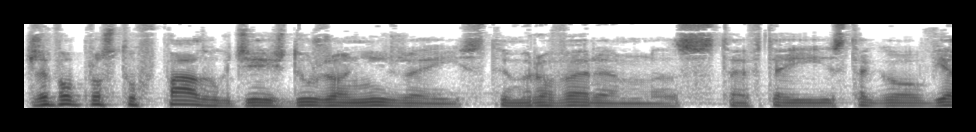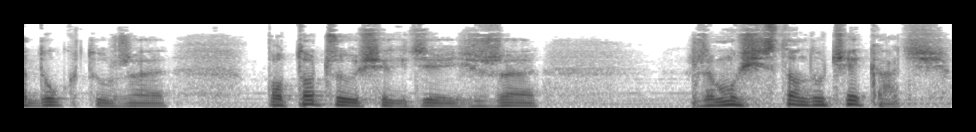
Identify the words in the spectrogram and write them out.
że po prostu wpadł gdzieś dużo niżej z tym rowerem, z, te, w tej, z tego wiaduktu, że potoczył się gdzieś, że, że musi stąd uciekać.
